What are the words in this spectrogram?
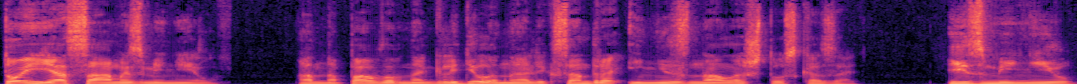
То и я сам изменил. Анна Павловна глядела на Александра и не знала, что сказать. «Изменил»,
